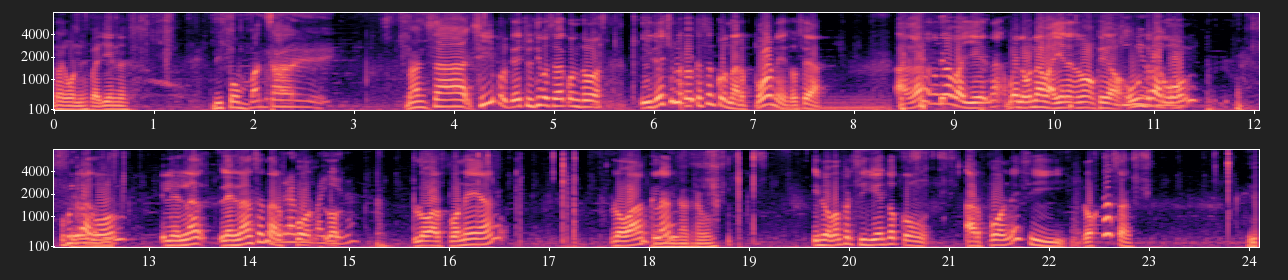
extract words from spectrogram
dragones ballenas. Nippon Banzai. Banzai. Sí, porque de hecho el tipo se da contra. Y de hecho lo cazan con arpones, o sea. Agarran una ballena, bueno, una ballena, no, que un dragón, un dragón, y le, le lanzan arpón, lo, arponean, lo anclan, y lo van persiguiendo con arpones y los cazan. ¿Y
